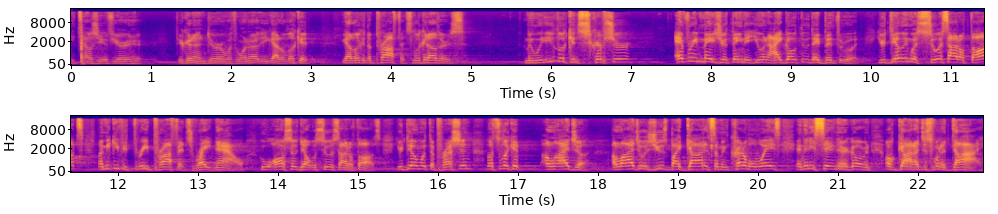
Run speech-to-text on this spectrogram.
He tells you if you're if you're going to endure with one another, you got to look at you got to look at the prophets, look at others. I mean, when you look in Scripture, every major thing that you and I go through, they've been through it. You're dealing with suicidal thoughts. Let me give you three prophets right now who also dealt with suicidal thoughts. You're dealing with depression. Let's look at Elijah. Elijah was used by God in some incredible ways, and then he's sitting there going, "Oh God, I just want to die.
